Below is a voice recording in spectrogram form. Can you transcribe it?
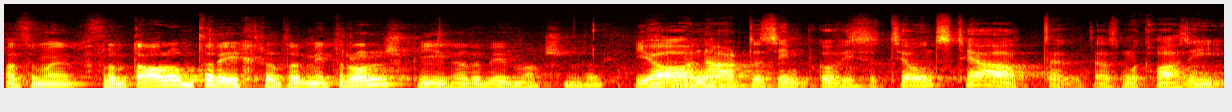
Also mit Frontalunterricht oder mit Rollenspielen oder wie machst du das? Ja, eine Art des Improvisationstheater, dass man quasi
